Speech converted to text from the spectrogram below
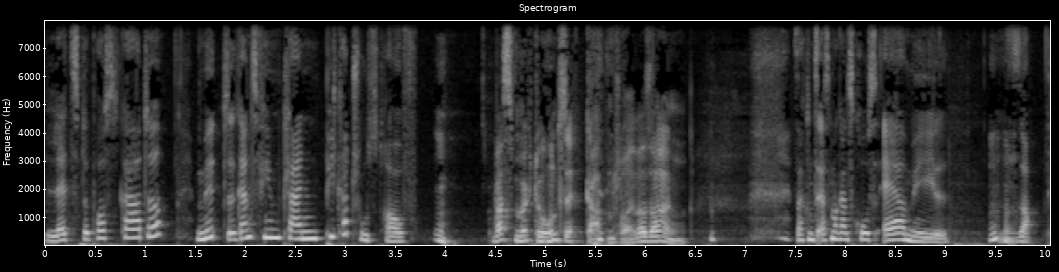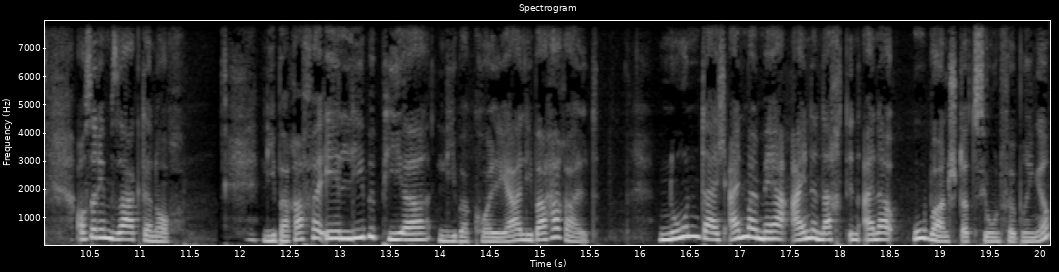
Letzte Postkarte mit ganz vielen kleinen Pikachus drauf. Was möchte uns der Kartenschreiber sagen? Sagt uns erstmal ganz groß Airmail. So. Außerdem sagt er noch, lieber Raphael, liebe Pia, lieber Kolja, lieber Harald. Nun, da ich einmal mehr eine Nacht in einer U-Bahn-Station verbringe,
